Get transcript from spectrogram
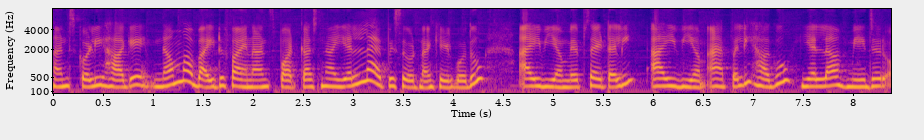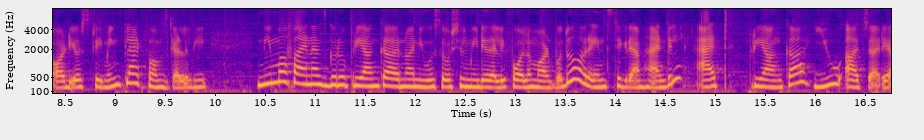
ಹಂಚ್ಕೊಳ್ಳಿ. ಹಾಗೆ ನಮ್ಮ ಬೈ ಟು ಫೈನಾನ್ಸ್ ಪಾಡ್ಕಾಸ್ಟ್ನ ಎಲ್ಲ ಎಪಿಸೋಡ್ನ ಕೇಳ್ಬೋದು. ಐ ವಿ ಎಂ ವೆಬ್ಸೈಟಲ್ಲಿ ಐ ವಿ ಎಂ ಆ್ಯಪಲ್ಲಿ ಹಾಗೂ ಎಲ್ಲ ಮೇಜರ್ ಆಡಿಯೋ ಸ್ಟ್ರೀಮಿಂಗ್ ಪ್ಲ್ಯಾಟ್ಫಾರ್ಮ್ಸ್ಗಳಲ್ಲಿ ನಿಮ್ಮ ಫೈನಾನ್ಸ್ ಗುರು ಪ್ರಿಯಾಂಕಾ ಅವ್ರನ್ನ ನೀವು ಸೋಷಿಯಲ್ ಮೀಡಿಯಾದಲ್ಲಿ ಫಾಲೋ ಮಾಡ್ಬೋದು. ಅವರ Instagram handle at Priyanka U Acharya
